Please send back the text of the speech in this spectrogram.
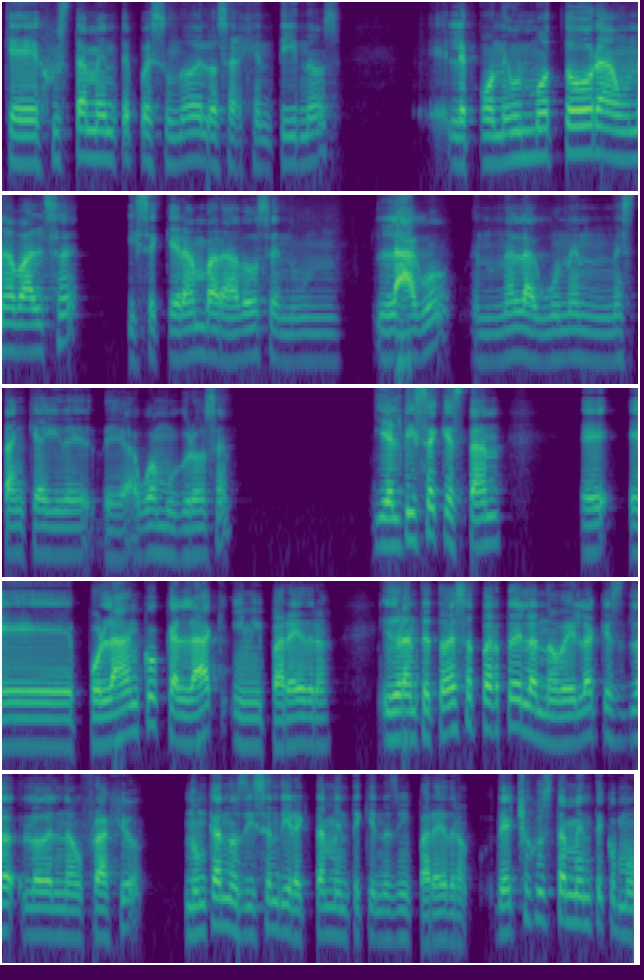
que justamente pues uno de los argentinos eh, le pone un motor a una balsa y se quedan varados en un lago, en una laguna, en un estanque ahí de, de agua mugrosa. Y él dice que están eh, eh, Polanco, Calac y mi paredro. Y durante toda esa parte de la novela, que es lo, del naufragio, nunca nos dicen directamente quién es mi paredro. De hecho, justamente como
